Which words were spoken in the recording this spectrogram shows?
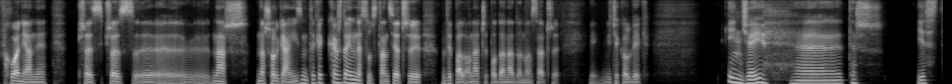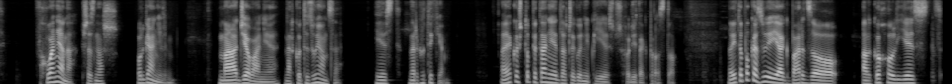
wchłaniany przez, przez yy, nasz, nasz organizm, tak jak każda inna substancja, czy wypalona, czy podana do nosa, czy gdziekolwiek indziej, e, też jest wchłaniana przez nasz organizm. Ma działanie narkotyzujące. Jest narkotykiem. A jakoś to pytanie, dlaczego nie pijesz, przychodzi tak prosto. No i to pokazuje, jak bardzo alkohol jest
